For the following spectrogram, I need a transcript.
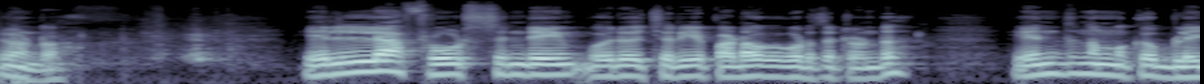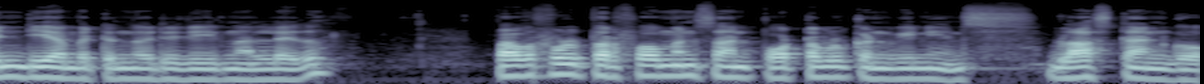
ഇതുണ്ടോ എല്ലാ ഫ്രൂട്ട്സിന്റെയും ഒരു ചെറിയ പടമൊക്കെ കൊടുത്തിട്ടുണ്ട്. എന്ത് നമുക്ക് ബ്ലെൻഡ് ചെയ്യാൻ പറ്റുന്ന ഒരു രീതി നല്ല ഇത്. Powerful performance and portable convenience blast and go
